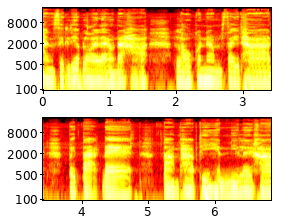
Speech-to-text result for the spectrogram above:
หั่นเสร็จเรียบร้อยแล้วนะคะ เราก็นำใส่ถาดไปตากแดด ตามภาพที่เห็นนี้เลยค่ะ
